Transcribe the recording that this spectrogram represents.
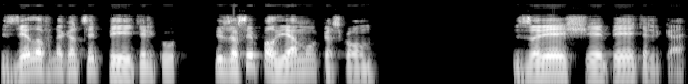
сделав на конце петельку, и засыпал яму песком. Зловещая петелька,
